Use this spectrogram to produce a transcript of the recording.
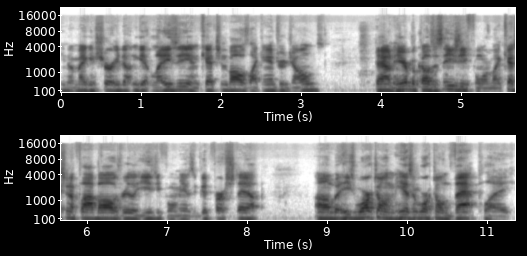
you know making sure he doesn't get lazy and catching balls like Andruw Jones down here because it's easy for him. Like catching a fly ball is really easy for him. He has a good first step. Um, but he's worked on he hasn't worked on that play.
